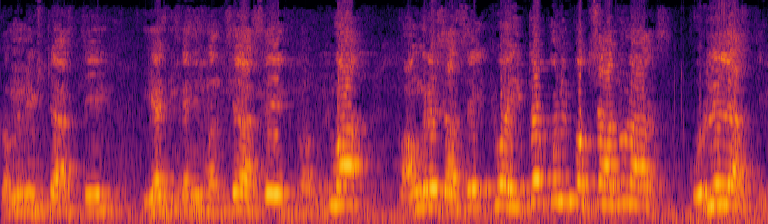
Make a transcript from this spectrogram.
कम्युनिस्ट असतील या ठिकाणी मनसे असेल किंवा काँग्रेस असेल किंवा इतर कोणी पक्ष अजून उरलेले असतील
